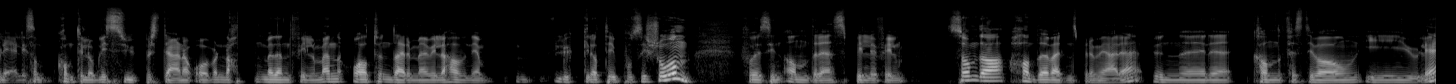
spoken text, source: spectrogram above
ble liksom, kom til å bli superstjerne over natten med den filmen, og at hun dermed ville havne i en lukrativ posisjon for sin andre spillefilm, som da hadde verdenspremiere under Cannes-festivalen i juli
